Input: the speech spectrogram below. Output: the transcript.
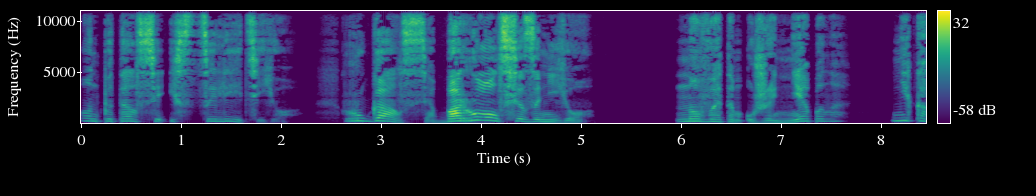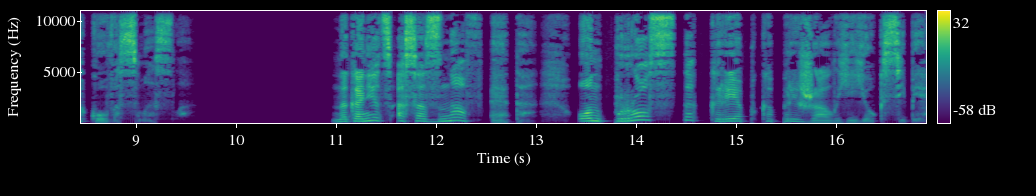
Он пытался исцелить ее, ругался, боролся за нее, но в этом уже не было никакого смысла. Наконец, осознав это, он просто крепко прижал ее к себе.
